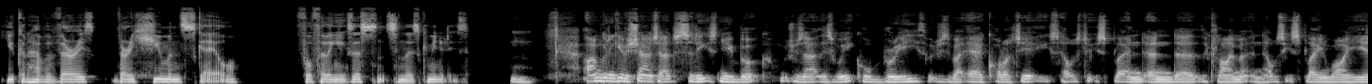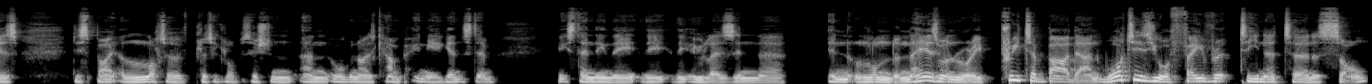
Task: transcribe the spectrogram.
you can have a very, very human scale fulfilling existence in those communities. Mm. I'm going to give a shout out to Sadiq's new book, which was out this week called Breathe, which is about air quality. It helps to explain and uh, the climate and helps explain why he is, despite a lot of political opposition and organised campaigning against him, extending the the the ULEZ in uh, in London. Now, here's one, Rory. Preeta Bardhan, what is your favourite Tina Turner song?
